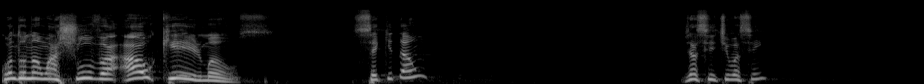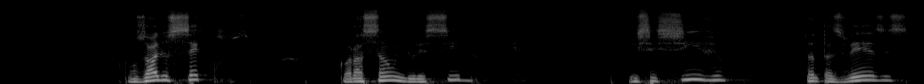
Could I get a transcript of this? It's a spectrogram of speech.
Quando não há chuva, há o que, irmãos? Sequidão. Já sentiu assim? Com os olhos secos, coração endurecido, insensível, tantas vezes,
